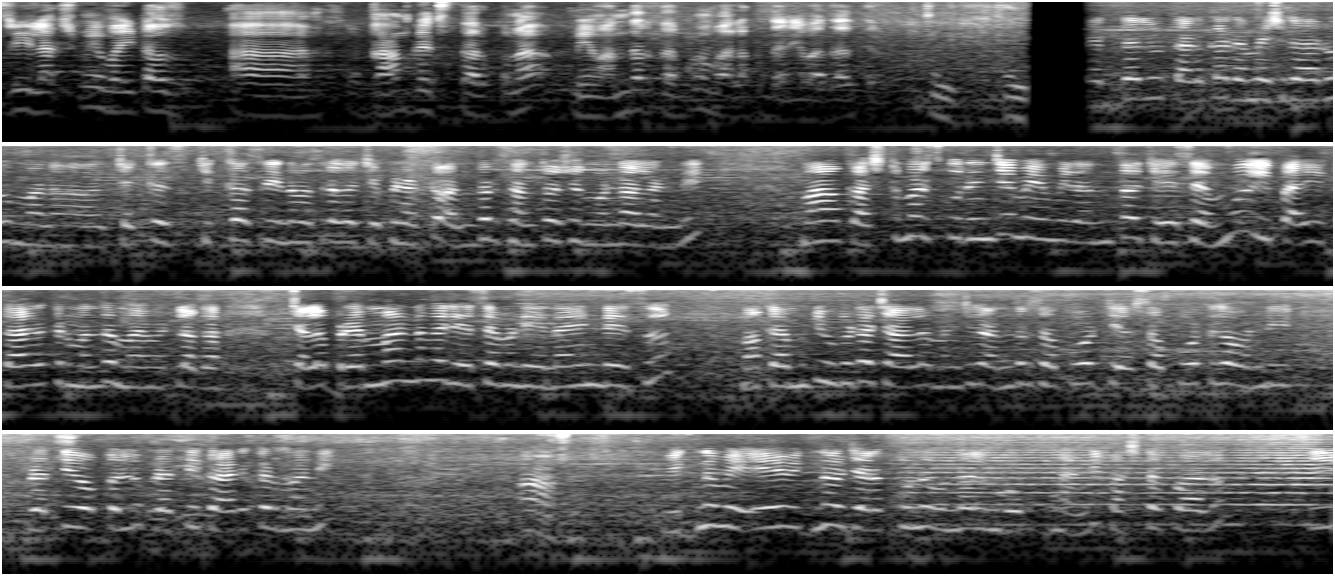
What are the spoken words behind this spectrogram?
Shri Lakshmi white house complex తరపున మేము అందరి తరపున వాళ్ళకు ధన్యవాదాలు తెలుపుతున్నాం. పెద్దలు తడక రమేష్ గారు మన చెక్క చిక్కా శ్రీనివాసరావు గారు చెప్పినట్టు అందరూ సంతోషంగా ఉండాలండి. మా కస్టమర్స్ గురించే మేము ఇదంతా చేసాము ఈ పై ఈ కార్యక్రమం అంతా మేము ఇట్లా చాలా బ్రహ్మాండంగా చేసామండి ఈ నైన్ డేస్ మా కమిటీ కూడా చాలా మంచిగా అందరూ సపోర్ట్ సపోర్ట్గా ఉండి ప్రతి ఒక్కళ్ళు ప్రతి కార్యక్రమాన్ని విఘ్నం ఏ విఘ్నాలు జరగకుండా ఉండాలని కోరుతున్నాండి ఫస్ట్ ఆఫ్ ఆల్ ఈ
